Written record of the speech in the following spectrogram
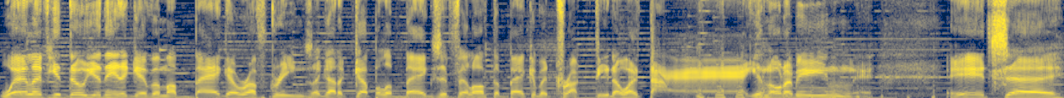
Well, if you do, you need to give him a bag of rough greens. I got a couple of bags that fell off the back of a truck. Do you know what? You know what I mean? It's uh,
